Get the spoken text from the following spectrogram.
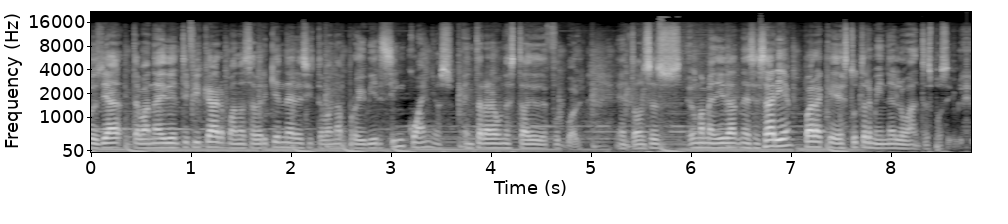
pues ya te van a identificar, van a saber quién eres y te van a prohibir 5 años entrar a un estadio de fútbol. Entonces es una medida necesaria para que esto termine lo antes posible.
